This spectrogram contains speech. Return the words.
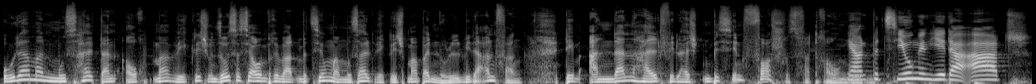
oder man muss halt dann auch mal wirklich, und so ist das ja auch in privaten Beziehungen, man muss halt wirklich mal bei Null wieder anfangen. Dem anderen halt vielleicht ein bisschen Vorschussvertrauen Ja, und geben. Beziehungen jeder Art,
